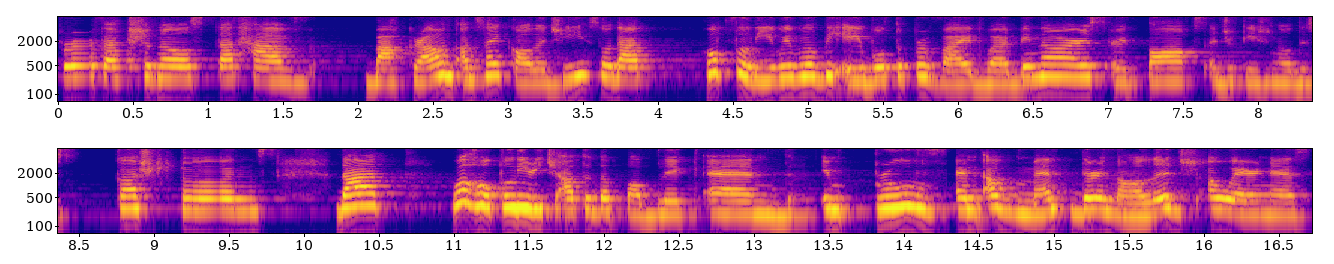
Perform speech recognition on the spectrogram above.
professionals that have background on psychology so that hopefully we will be able to provide webinars or talks, educational discussions that will hopefully reach out to the public and improve and augment their knowledge, awareness,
